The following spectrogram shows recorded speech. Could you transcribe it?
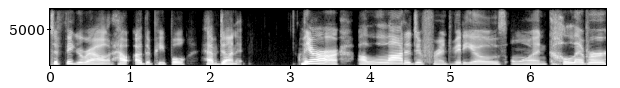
to figure out how other people have done it there are a lot of different videos on clever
